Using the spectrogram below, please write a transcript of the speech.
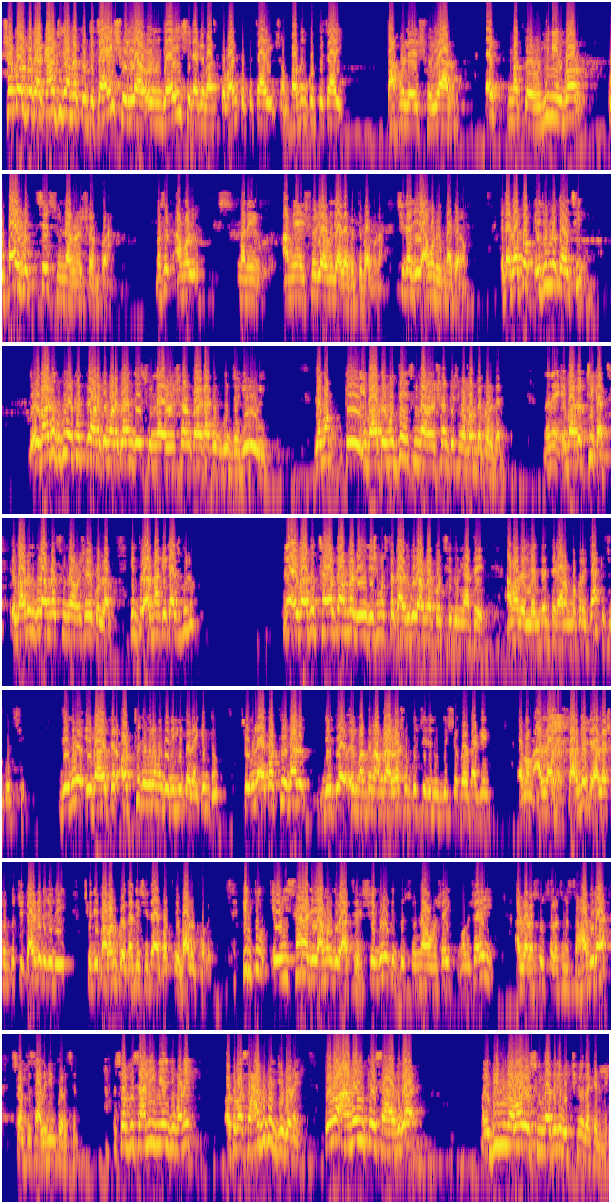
সকল প্রকার কাজ যদি আমরা করতে চাই, শরিয়া অনুযায়ী সেটাকে বাস্তবায়ন করতে চাই, সম্পাদন করতে চাই, তাহলে শরিয়ার একমাত্র অহিনির্ভর উপায় হচ্ছে সুনার অনুসরণ করা। নচেত আমল মানে আমি শরিয়া অনুযায়ী আদায় করতে পারব না। সেটা যে আমল হোক না কেন। এটা ব্যাপক এই জন্য করেছি যে ইবাদতগুলোর ক্ষেত্রে অনেকে মনে করেন যে সুন্নার অনুসরণ করাটা খুব জরুরি। যেমন কেউ ইবাদতের মধ্যে সুন্নার অনুসরণকে সীমাবদ্ধ করে দেন। মানে এবাদত ঠিক আছে এবাদতগুলো আমরা সুন্না অনুসারে করলাম, কিন্তু আর বাকি কাজগুলো? মানে এবাদত ছাড়া তো আমরা যে সমস্ত কাজগুলো আমরা করছি দুনিয়াতে, আমাদের লেনদেন থেকে আরম্ভ করে যা কিছু করছি যেগুলো ইবাদতের অর্থ যেগুলোর মধ্যে নিহিত নেই। কিন্তু সেগুলো এক অর্থে ইবাদত, যেহেতু এর মাধ্যমে আমরা আল্লাহ সন্তুষ্টি যদি উদ্দেশ্য করে থাকি এবং আল্লাহ টার্গেটে আল্লাহ সন্তুষ্টি টার্গেটে যদি সেটি পালন করে থাকি, সেটা এক অর্থে ইবাদত হবে। কিন্তু এই সারা যে আমলগুলো আছে, সেগুলো কিন্তু সুন্না অনুসারী অনুসারেই আল্লাহ রসুল সাল্লাহ সাহাবিরা সলফে সালিহীন করেছেন। সলফে সালিহীনের জীবনে অথবা সাহাবিদের জীবনে কোন আমলকে সাহাবিরা মানে ভিন্নভাবে সুন্না থেকে বিচ্ছিন্ন দেখেননি।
